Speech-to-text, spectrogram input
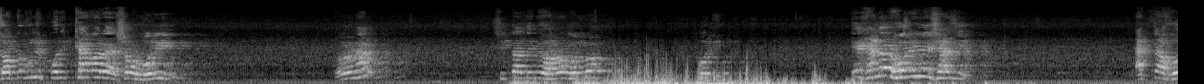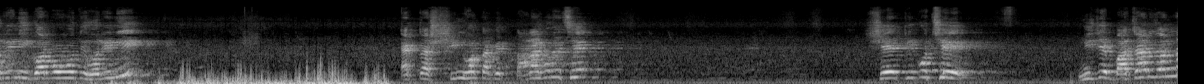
যতগুলি পরীক্ষা করে, সব হরিণ হলো না? সীতা দেবী হরণ হলো হরিণ এখানেও হরিণে সাজি। একটা হরিণী গর্ভবতী হরিণী একটা সিংহ তাকে তাড়া করেছে। সে কি করছে? নিজে বাঁচার জন্য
